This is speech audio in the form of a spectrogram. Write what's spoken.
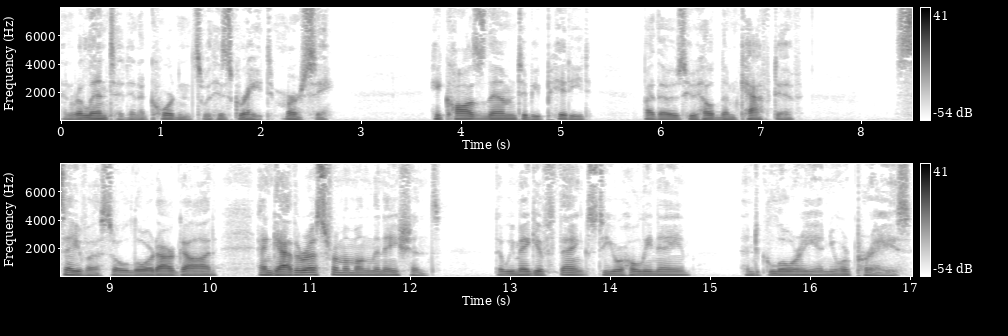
and relented in accordance with his great mercy. He caused them to be pitied by those who held them captive. Save us, O Lord our God, and gather us from among the nations, that we may give thanks to your holy name and glory in your praise.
